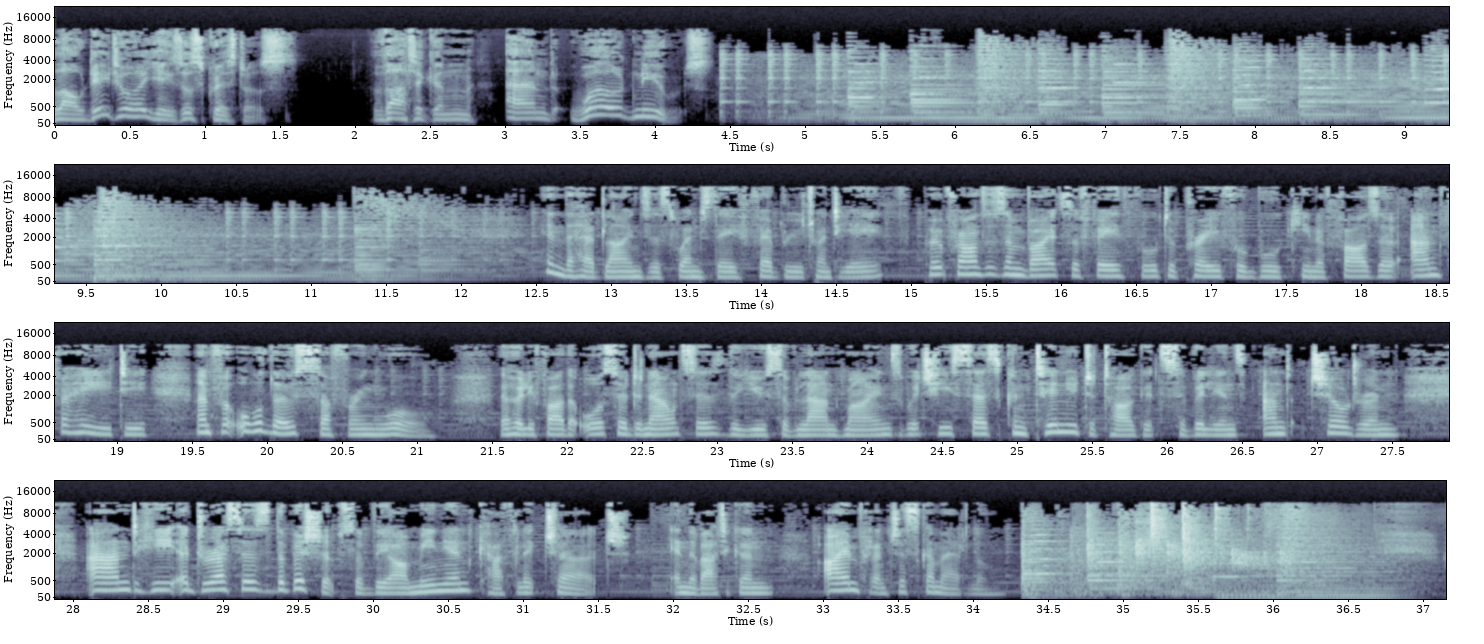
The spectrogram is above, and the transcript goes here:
Laudetur Jesus Christus. Vatican and World News. In the headlines this Wednesday, February 28th, Pope Francis invites the faithful to pray for Burkina Faso and for Haiti and for all those suffering war. The Holy Father also denounces the use of landmines, which he says continue to target civilians and children, and he addresses the bishops of the Armenian Catholic Church. In the Vatican, I'm Francesca Merlo.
